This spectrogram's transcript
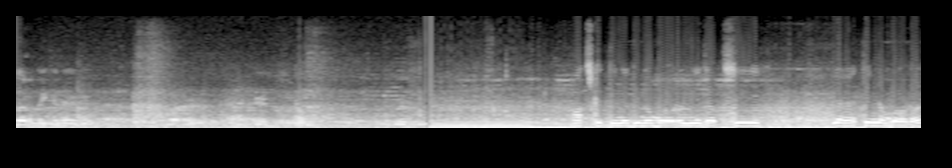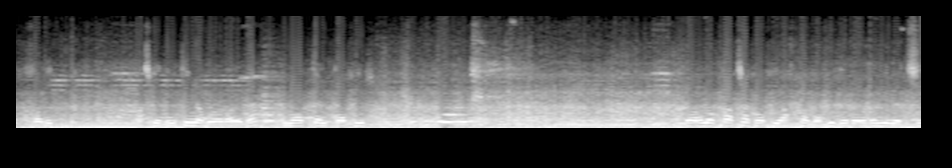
দেখো নেয় আজকের দিনে দুই নম্বর অর্ডার নিয়ে যাচ্ছি। হ্যাঁ তিন নম্বর অর্ডার সরি আজকের দিনে তিন নম্বর অর্ডার এটা নর্থ অ্যান্ড কফির এটা হলো কাঁচা কফি আস্তা কফি যেটা ওটা নিয়ে যাচ্ছি।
